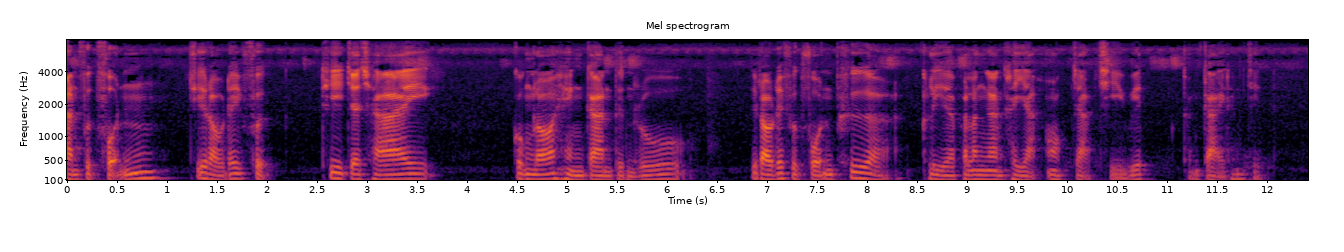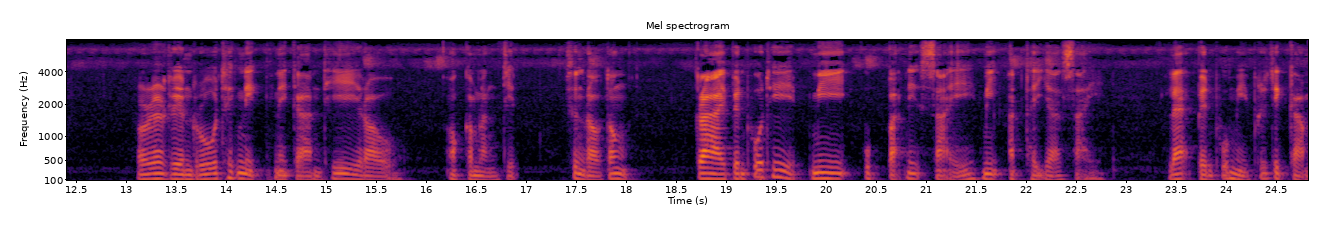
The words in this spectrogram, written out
ารฝึกฝนที่เราได้ฝึกที่จะใช้กงล้อแห่งการตื่นรู้ ที่เราได้ฝึกฝนเพื่อ เคลียร์พลังงานขยะออกจากชีวิตทั้งกายทั้งจิต เราได้เรียนรู้เทคนิคในการที่เราออกกำลังจิต ซึ่งเราต้องกลายเป็นผู้ที่มีอุปนิสัย มีอัธยาศัย และเป็นผู้มีพฤติกรรม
